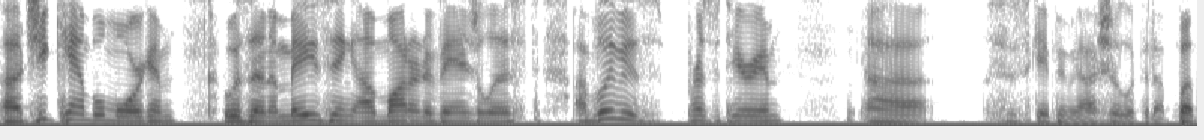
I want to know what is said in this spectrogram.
Uh, G. Campbell Morgan was an amazing uh, modern evangelist. I believe he was Presbyterian. Uh, this is escaping me. I should have looked it up. But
